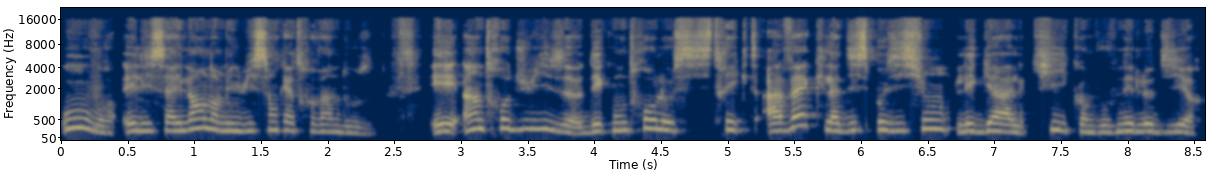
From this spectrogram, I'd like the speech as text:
ouvre Ellis Island en 1892 et introduisent des contrôles aussi stricts avec la disposition légale qui, comme vous venez de le dire,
